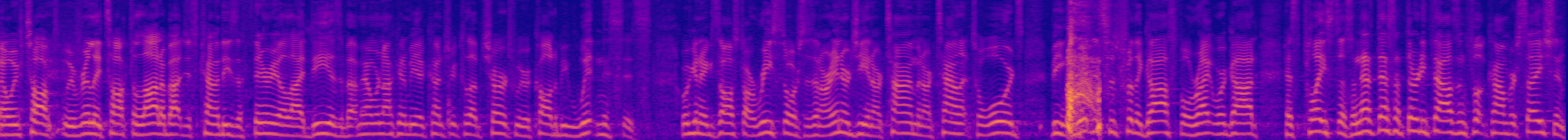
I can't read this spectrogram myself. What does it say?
man we've talked we've really talked a lot about just kind of these ethereal ideas about man we're not going to be a country club church. We were called to be witnesses. We're going to exhaust our resources and our energy and our time and our talent towards being witnesses for the gospel right where god has placed us. And that, that's a 30000 foot conversation.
